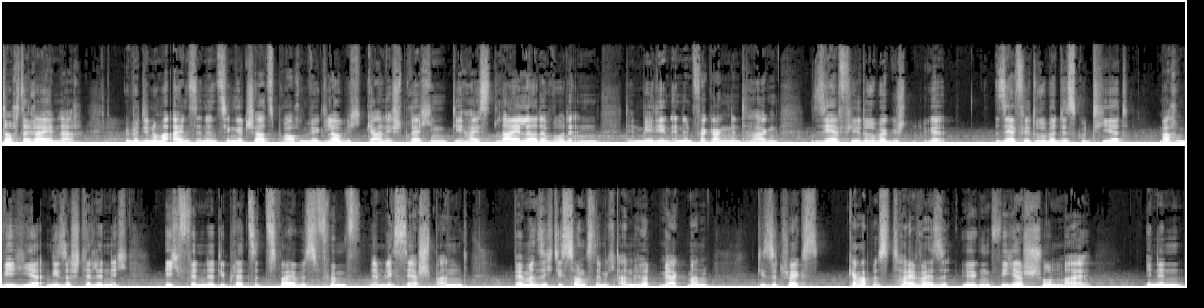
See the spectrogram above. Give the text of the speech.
Doch der Reihe nach. Über die Nummer 1 in den Singlecharts brauchen wir, glaube ich, gar nicht sprechen. Die heißt Laila, da wurde in den Medien in den vergangenen Tagen sehr viel drüber, sehr viel drüber diskutiert. Machen wir hier an dieser Stelle nicht. Ich finde die Plätze 2 bis 5 nämlich sehr spannend. Wenn man sich die Songs nämlich anhört, merkt man, diese Tracks gab es teilweise irgendwie ja schon mal. In den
